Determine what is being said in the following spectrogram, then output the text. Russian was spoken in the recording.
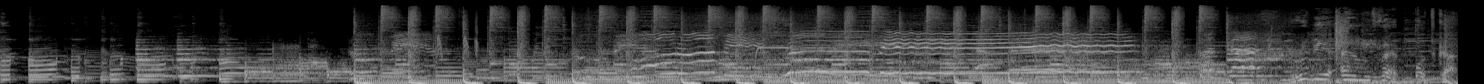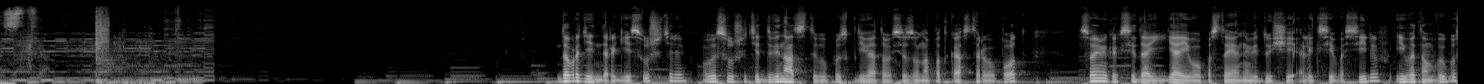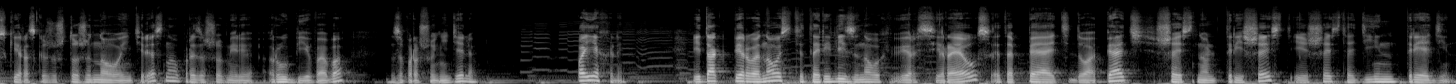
Podcast. Добрый день, дорогие слушатели. Вы слушаете 12 выпуск 9 сезона подкаста RoboPod. С вами, как всегда, я, его постоянный ведущий Алексей Васильев. И в этом выпуске я расскажу, что же нового и интересного произошло в мире Ruby и веба за прошлую неделю. Поехали! Итак, первая новость — это релизы новых версий Rails. Это 5.2.5, 6.0.3.6 и 6.1.3.1.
